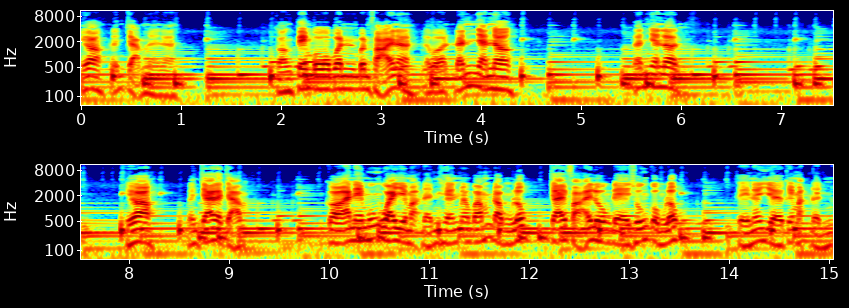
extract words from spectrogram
hiểu không? Đánh chậm này nè. Còn tempo bên bên phải nè, là đánh nhanh hơn. Đánh nhanh lên. Hiểu không? Bên trái là chậm. Còn anh em muốn quay về mặc định thì anh em bấm đồng lúc trái phải luôn, đè xuống cùng lúc. Thì nó về cái mặc định,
